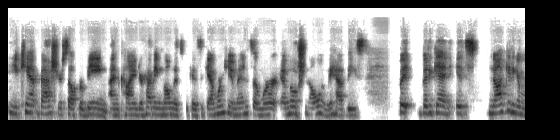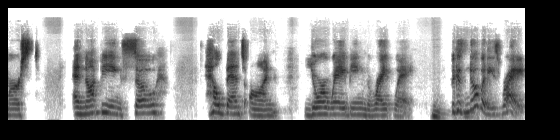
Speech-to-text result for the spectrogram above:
you can't bash yourself for being unkind or having moments because again we're humans and we're emotional and we have these but but again it's not getting immersed and not being so hell-bent on your way being the right way. Hmm. because nobody's right.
